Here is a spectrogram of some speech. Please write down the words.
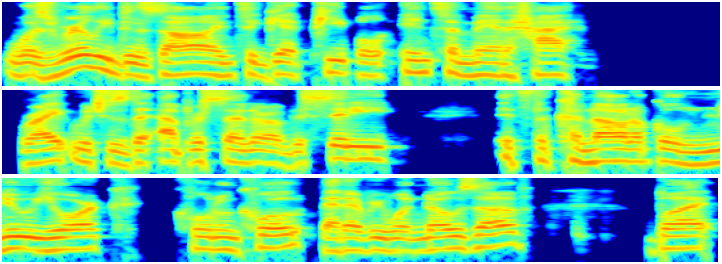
was really designed to get people into Manhattan, right? Which is the epicenter of the city. It's the canonical New York quote unquote, that everyone knows of. But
